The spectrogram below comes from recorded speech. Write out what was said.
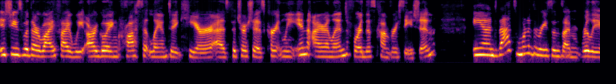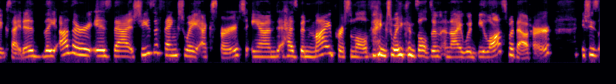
issues with our Wi-Fi. We are going cross Atlantic here, as Patricia is currently in Ireland for this conversation. And that's one of the reasons I'm really excited. The other is that she's a feng shui expert and has been my personal feng shui consultant, and I would be lost without her. She's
